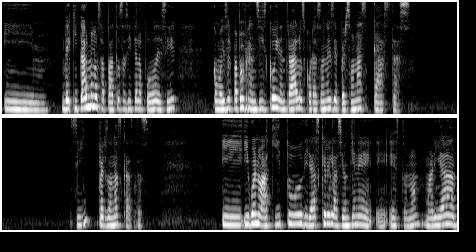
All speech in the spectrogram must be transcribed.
y de quitarme los zapatos, así te lo puedo decir, como dice el Papa Francisco, y de entrar a los corazones de personas castas. ¿Sí? Personas castas. Y, bueno, aquí tú dirás qué relación tiene eh, esto, ¿no? María,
